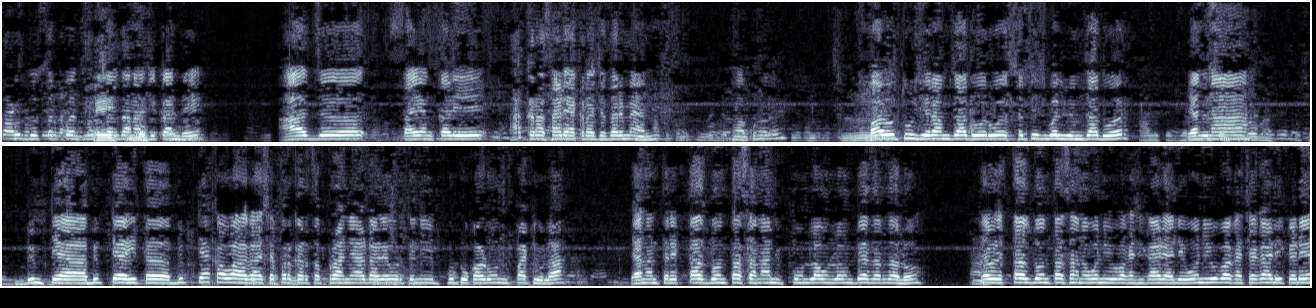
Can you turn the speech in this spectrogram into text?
खुर्द सरपंच विशाल दानाजी कांदे. आज सायंकाळी अकरा साडे अकराच्या दरम्यान हा, बाळू तुळजीराम जाधवर व सतीश बलभीम जाधवर यांना बिबट्या बिबट्या इथं बिबट्या का वाघ अशा प्रकारचा प्राणी आढळल्यावर त्यांनी फोटो काढून पाठवला. त्यानंतर एक तास दोन तासानं आम्ही फोन लावून लावून बेजार झालो. त्यावेळेस तास दोन तासानं वन विभागाची गाडी आली. वन विभागाच्या गाडीकडे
